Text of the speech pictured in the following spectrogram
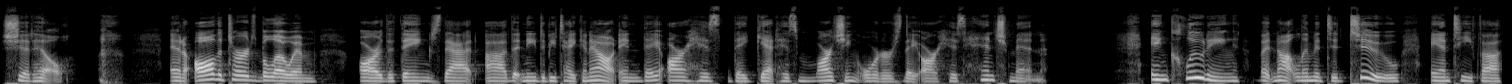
shit hill. and all the turds below him are the things that uh, that need to be taken out, and they are his. They get his marching orders. They are his henchmen, including but not limited to Antifa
